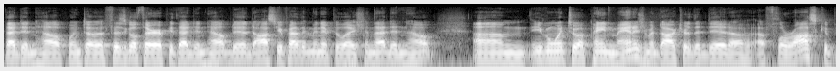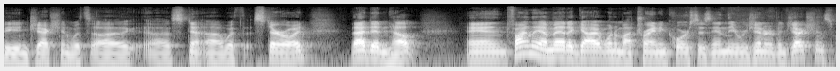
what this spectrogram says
That didn't help. Went to physical therapy. That didn't help. Did osteopathic manipulation. That didn't help. Um, even went to a pain management doctor that did a, a fluoroscopy injection with uh, uh, st- uh, with steroid. That didn't help. And finally, I met a guy at one of my training courses in the regenerative injections,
